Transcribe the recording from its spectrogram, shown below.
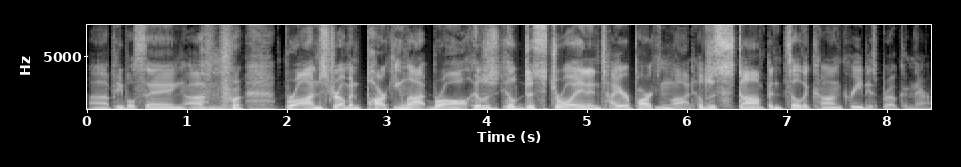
Uh, people saying uh, Braun Strowman parking lot brawl. He'll just, he'll destroy an entire parking lot. He'll just stomp until the concrete is broken there.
